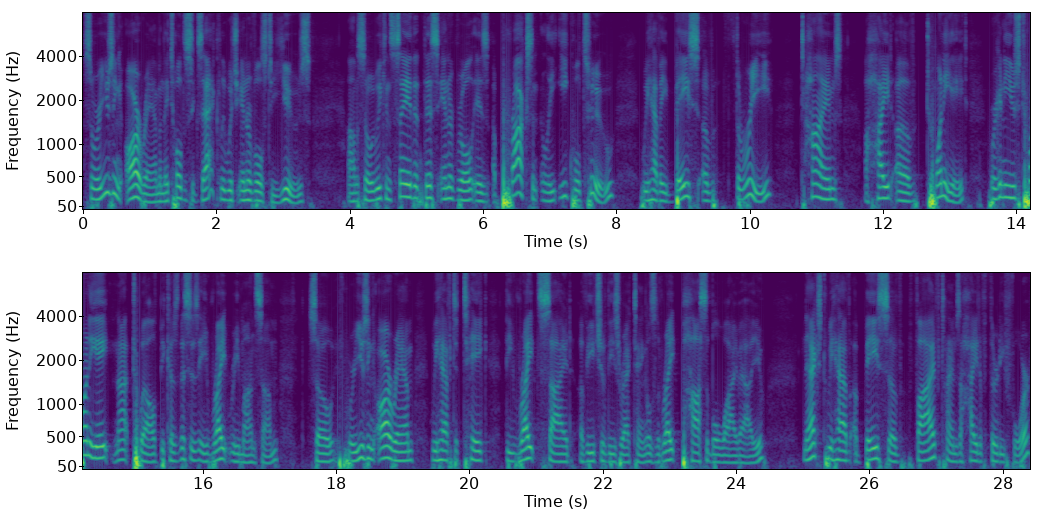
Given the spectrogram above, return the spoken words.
So we're using RRAM, and they told us exactly which intervals to use. Um, so we can say that this integral is approximately equal to, we have a base of 3 times a height of 28. We're going to use 28, not 12, because this is a right Riemann sum. So if we're using RRAM, we have to take the right side of each of these rectangles, the right possible y value. Next, we have a base of 5 times a height of 34,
